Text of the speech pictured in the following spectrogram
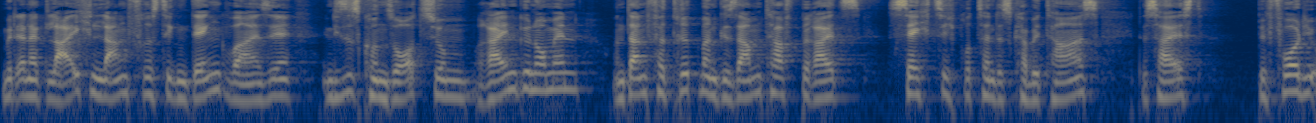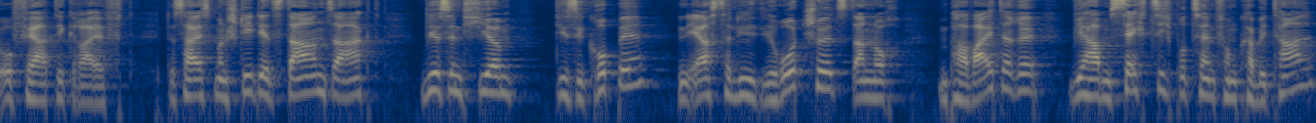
mit einer gleichen langfristigen Denkweise in dieses Konsortium reingenommen und dann vertritt man gesamthaft bereits 60 Prozent des Kapitals. Das heißt, bevor die Offerte greift. Das heißt, man steht jetzt da und sagt, wir sind hier diese Gruppe, in erster Linie die Rothschilds, dann noch ein paar weitere. Wir haben 60 Prozent vom Kapital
